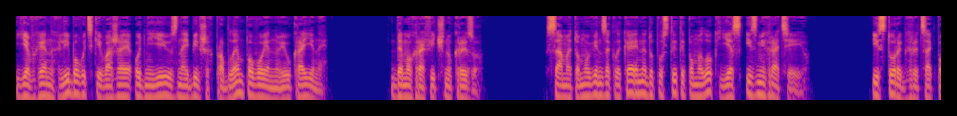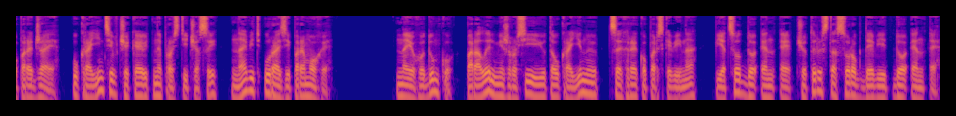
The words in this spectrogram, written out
Євген Глібовицький вважає однією з найбільших проблем повоєнної України демографічну кризу. Саме тому він закликає не допустити помилок ЄС із міграцією. Історик Грицак попереджає, українців чекають непрості часи, навіть у разі перемоги. На його думку, паралель між Росією та Україною це греко-перська війна 500 до НЕ 449 до НЕ.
